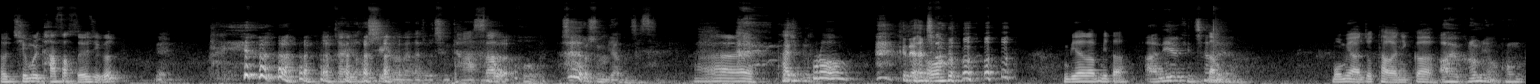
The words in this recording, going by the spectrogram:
어, 짐을 다 쌌어요 지금? 예 아까 6시에 일어나가지고 지금 다 싸놓고 친구 준비하고 있었습니다 아 다시 풀어. 그래야죠 미안합니다. 아니에요 괜찮아요 남- 몸이 안 좋다 하니까 아유 그럼요 건...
